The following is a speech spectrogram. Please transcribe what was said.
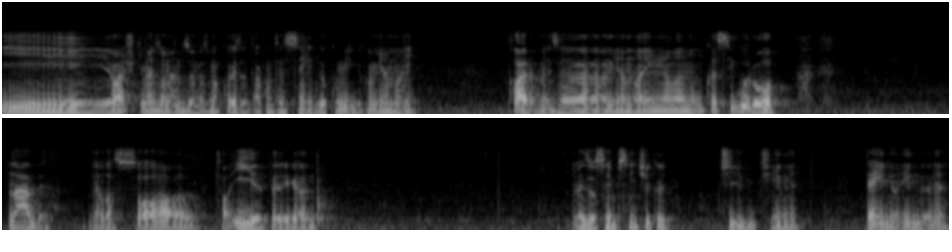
E eu acho que mais ou menos a mesma coisa está acontecendo comigo e com a minha mãe. Claro, mas a minha mãe, ela nunca segurou nada. Ela só só ia, tá ligado? Mas eu sempre senti que eu tinha, tenho ainda, né?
